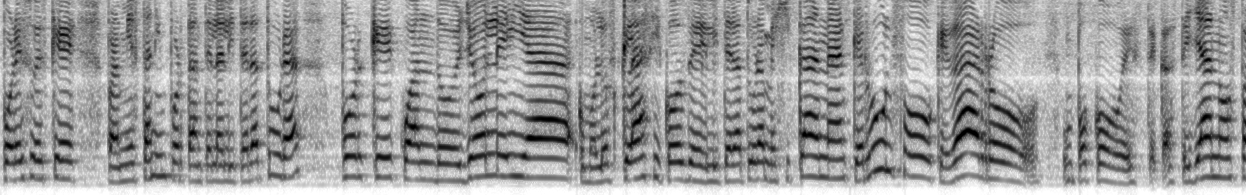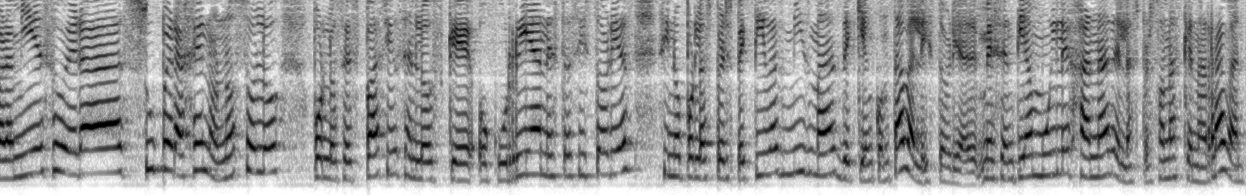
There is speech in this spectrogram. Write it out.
por eso es que para mí es tan importante la literatura porque cuando yo leía como los clásicos de literatura mexicana, que Rulfo, que Garro, un poco este, castellanos, para mí eso era súper ajeno, no solo por los espacios en los que ocurrían estas historias, sino por las perspectivas mismas de quien contaba la historia. Me sentía muy lejana de las personas que narraban.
